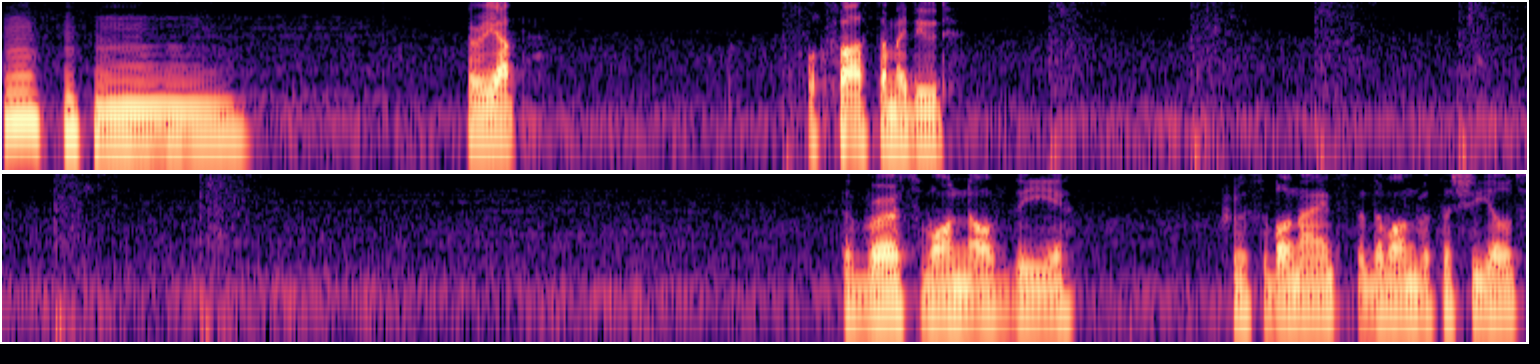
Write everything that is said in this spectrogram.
Hurry up. Walk faster, my dude. The worst one of the Crucible Knights, the one with the shield.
